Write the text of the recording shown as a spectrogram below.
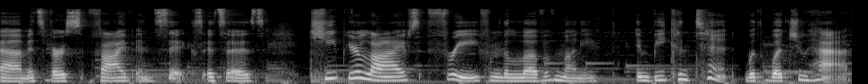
Um, it's verse 5 and 6. It says, Keep your lives free from the love of money and be content with what you have,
